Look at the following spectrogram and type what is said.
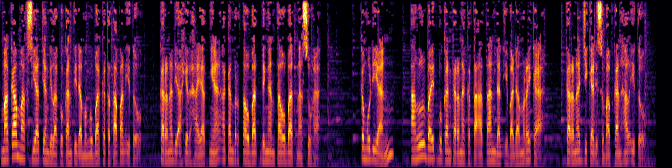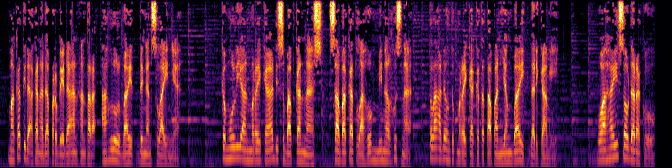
Maka maksiat yang dilakukan tidak mengubah ketetapan itu, karena di akhir hayatnya akan bertaubat dengan taubat nasuha. Kemudian, Ahlul Bait bukan karena ketaatan dan ibadah mereka, karena jika disebabkan hal itu, maka tidak akan ada perbedaan antara Ahlul Bait dengan selainnya. Kemuliaan mereka disebabkan nas, sabakat lahum minal husna, telah ada untuk mereka ketetapan yang baik dari kami. Wahai saudaraku,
